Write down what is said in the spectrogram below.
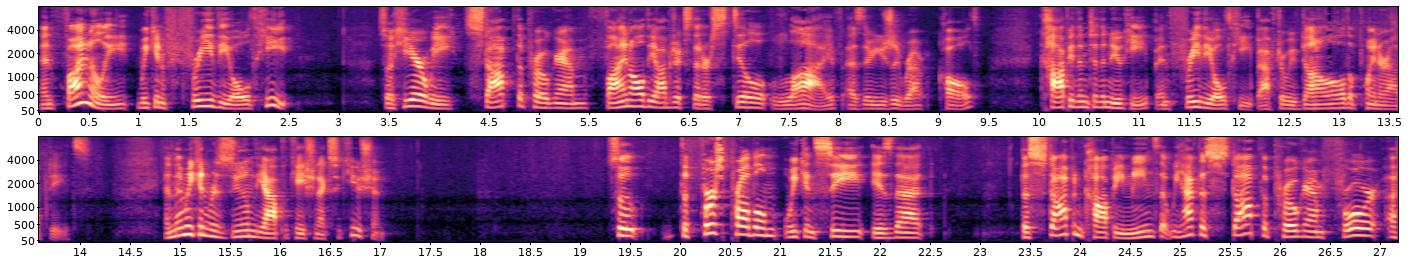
And finally, we can free the old heap. So here we stop the program, find all the objects that are still live, as they're usually called, copy them to the new heap, and free the old heap after we've done all the pointer updates. And then we can resume the application execution. So the first problem we can see is that the stop and copy means that we have to stop the program for a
